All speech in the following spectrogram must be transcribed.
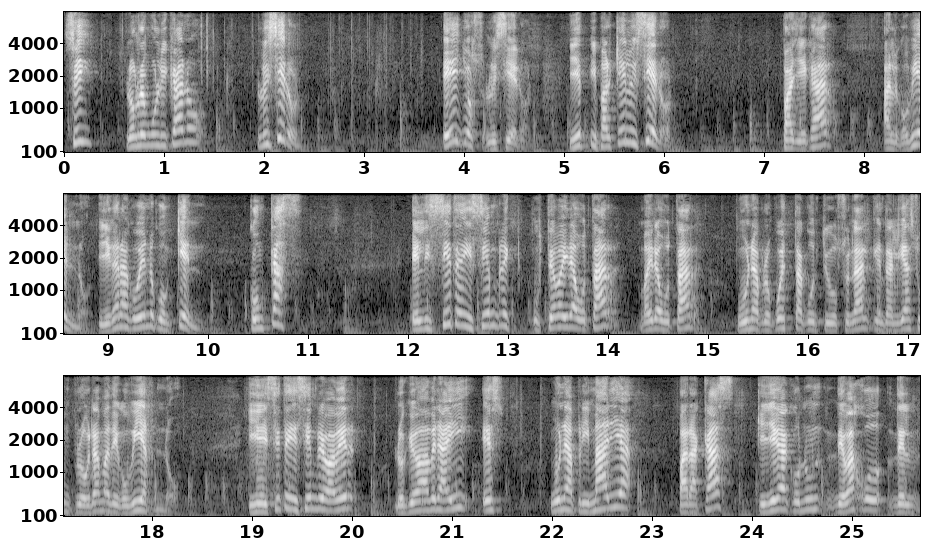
Sí, los republicanos lo hicieron. Ellos lo hicieron. ¿Y, ¿Y para qué lo hicieron? Para llegar al gobierno. ¿Y llegar al gobierno con quién? Con CAS. El 17 de diciembre usted va a ir a votar, va a ir a votar una propuesta constitucional que en realidad es un programa de gobierno. Y el 7 de diciembre va a haber, lo que va a haber ahí es una primaria para CAS que llega con un, debajo del,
